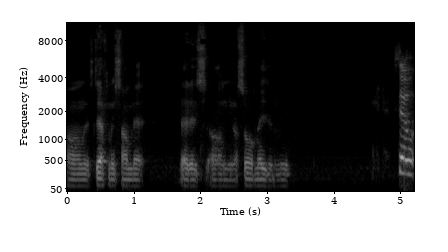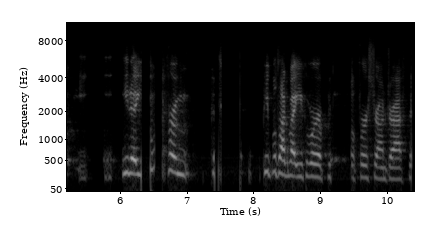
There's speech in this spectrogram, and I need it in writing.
um, it's definitely something that that is um, you know so amazing to me. So, you know, you went from people talk about you were a potential first round draft pick,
